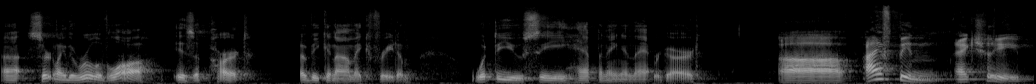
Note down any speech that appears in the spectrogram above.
Uh, certainly, the rule of law is a part of economic freedom. What do you see happening in that regard? Uh, I've been actually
